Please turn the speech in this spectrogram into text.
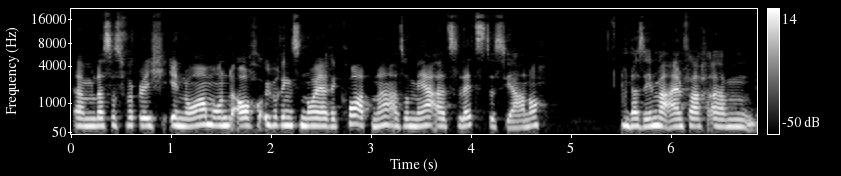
ähm, das ist wirklich enorm und auch übrigens ein neuer Rekord, ne? also mehr als letztes Jahr noch. Und da sehen wir einfach, ähm,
